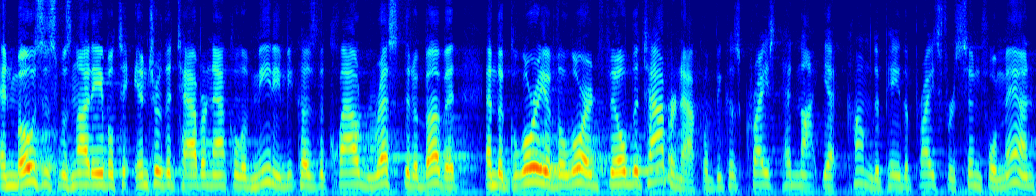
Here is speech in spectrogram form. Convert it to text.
And Moses was not able to enter the tabernacle of meeting because the cloud rested above it, and the glory of the Lord filled the tabernacle. Because Christ had not yet come to pay the price for sinful man,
